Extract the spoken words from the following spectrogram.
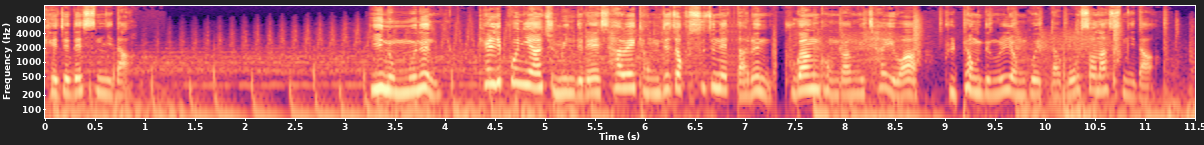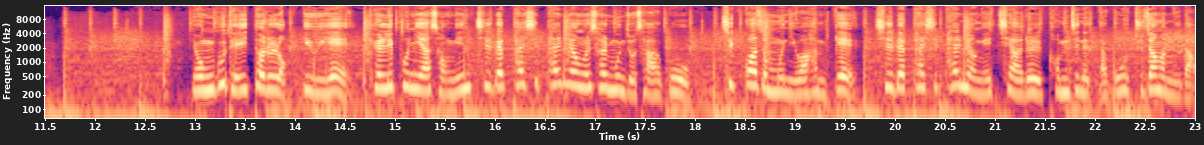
게재됐습니다. 이 논문은 캘리포니아 주민들의 사회 경제적 수준에 따른 구강 건강의 차이와 불평등을 연구했다고 써놨습니다. 연구 데이터를 얻기 위해 캘리포니아 성인 788명을 설문조사하고 치과 전문의와 함께 788명의 치아를 검진했다고 주장합니다.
